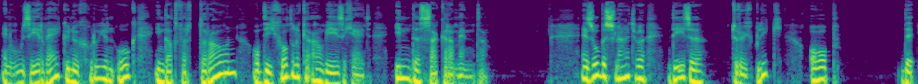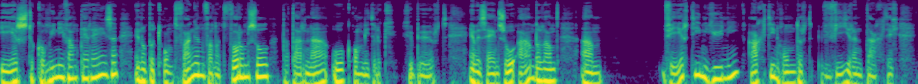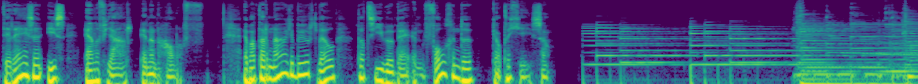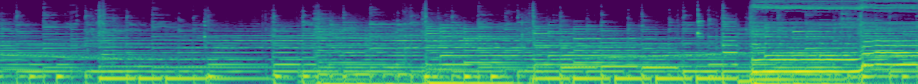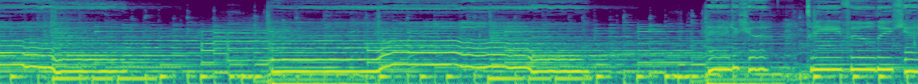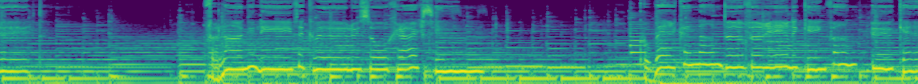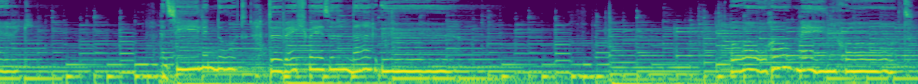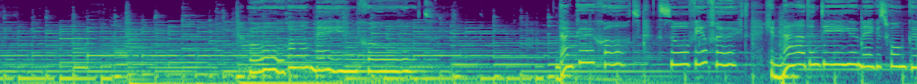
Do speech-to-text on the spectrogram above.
En hoezeer wij kunnen groeien ook in dat vertrouwen op die goddelijke aanwezigheid in de sacramenten. En zo besluiten we deze terugblik op de eerste communie van Therese en op het ontvangen van het vormsel dat daarna ook onmiddellijk gebeurt. En we zijn zo aanbeland aan 14 juni 1884. Therese is 11 jaar en een half. En wat daarna gebeurt, wel, dat zien we bij een volgende catechese.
